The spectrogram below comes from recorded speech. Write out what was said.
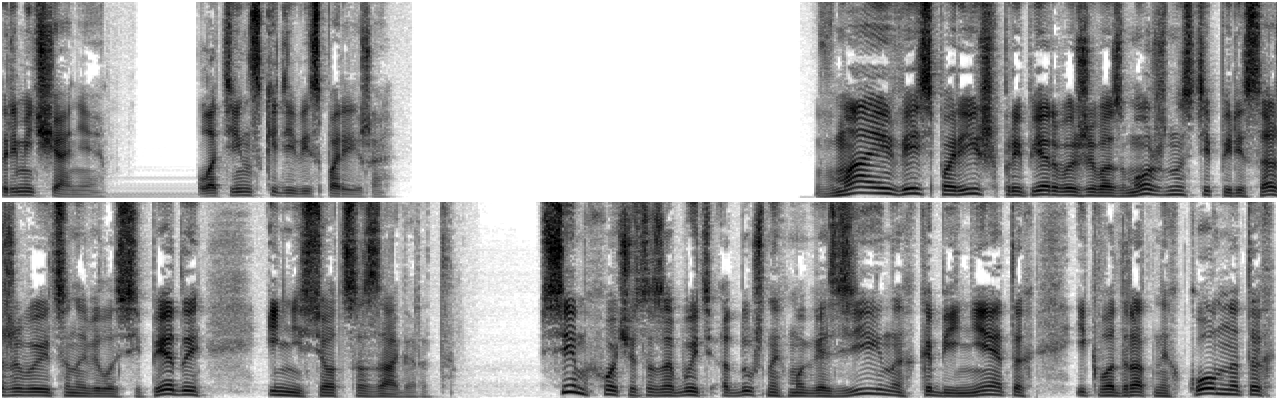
Примечание. Латинский девиз Парижа. В мае весь Париж при первой же возможности пересаживается на велосипеды и несется за город. Всем хочется забыть о душных магазинах, кабинетах и квадратных комнатах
